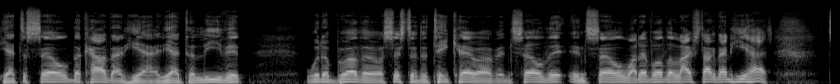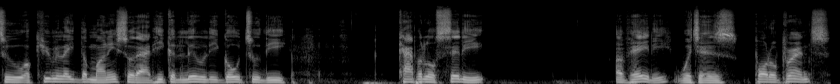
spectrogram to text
He had to sell the cow that he had. He had to leave it with a brother or sister to take care of and sell it and sell whatever other livestock that he has to accumulate the money so that he could literally go to the capital city of Haiti, which is Port-au-Prince,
